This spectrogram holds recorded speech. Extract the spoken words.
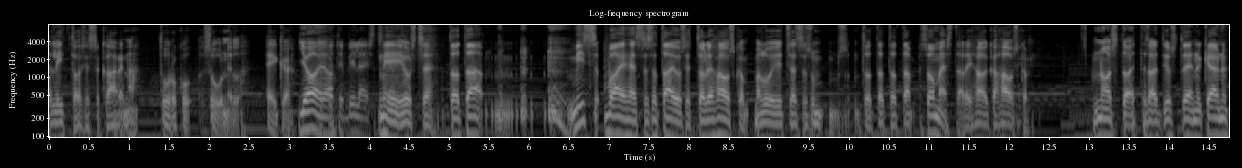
liittoisissa Kaarina Turku suunnilla, eikö? Joo, joo. Kotibileistä. Niin, just se. Tota, missä vaiheessa sä tajusit, että oli hauska, mä luin itse asiassa sun tota, tota, somesta, oli aika hauska nosto, että sä olet just tehnyt, käynyt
